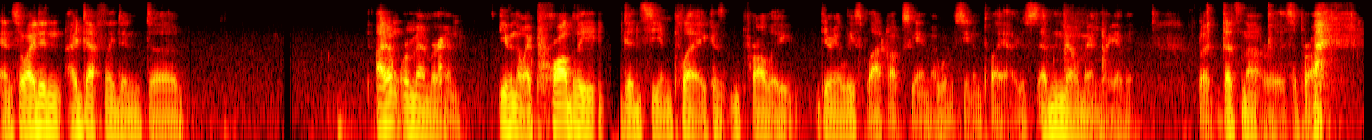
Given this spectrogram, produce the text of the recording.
And so I didn't, I definitely didn't. Uh, I don't remember him, even though I probably did see him play, because probably during a Leafs Blackhawks game I would have seen him play. I just have no memory of it. But that's not really a surprise.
